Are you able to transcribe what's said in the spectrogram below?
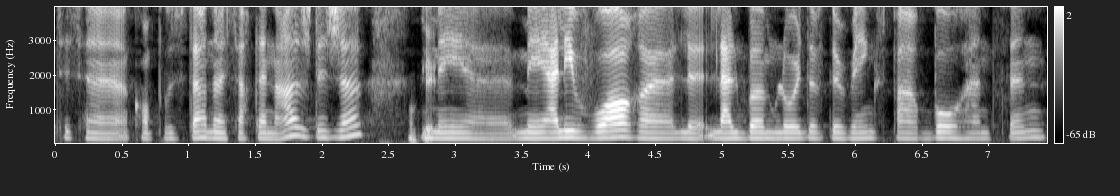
c'est un compositeur d'un certain âge déjà. Mais, mais allez voir l'album Lord of the Rings par Bo Hansen.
